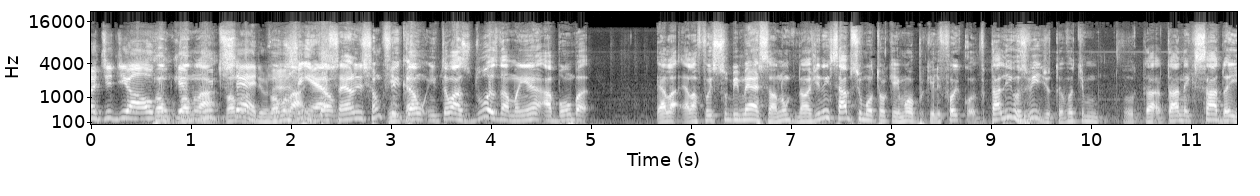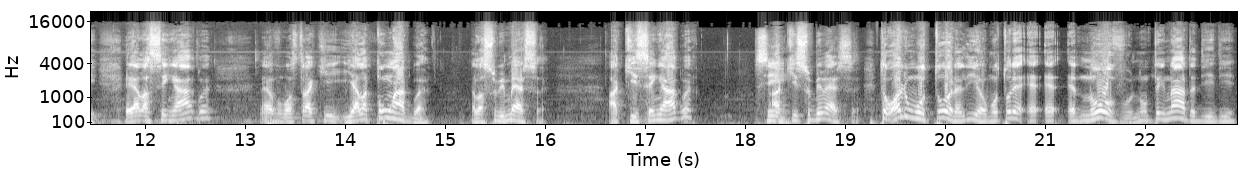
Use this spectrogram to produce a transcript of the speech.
diante de algo Vamos- que é vamos lá, muito vamos lá, sério, vamos né? lá. Sim, essa é a lição que fica. Então, então, às duas da manhã, a bomba ela, ela foi submersa. Ela não, a gente nem sabe se o motor queimou, porque ele foi. Tá ali os vídeos, eu vou te. Tá, tá anexado aí. Ela sem água, né, eu vou mostrar aqui. E ela com água, ela submersa. Aqui sem água, Sim. aqui submersa. Então, olha o motor ali, ó, o motor é, é, é novo, não tem nada de. de,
